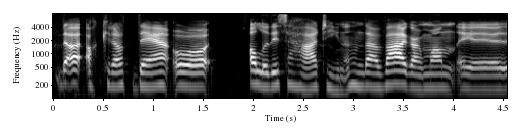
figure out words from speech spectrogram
Det er akkurat det, og alle disse her tingene. sånn, Det er Hver gang man eh,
